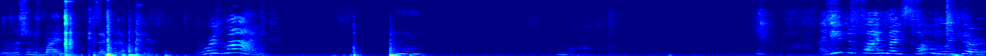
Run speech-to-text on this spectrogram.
No, this one's mine because I put it on here. Where's mine? Mm. Mom. I need to find my slime liquor.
